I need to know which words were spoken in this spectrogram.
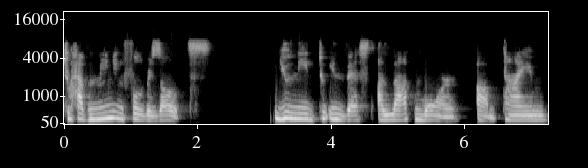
to have meaningful results you need to invest a lot more um, time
